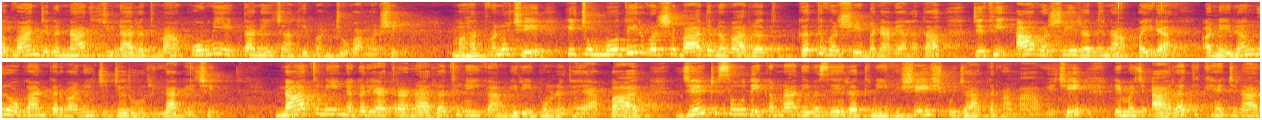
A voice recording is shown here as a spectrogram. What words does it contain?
ભગવાન જગન્નાથજીના રથમાં કોમી એકતાની ઝાંખી પણ જોવા મળશે. મહત્વનું છે કે ચુમ્મોતેર વર્ષ બાદ નવા રથ ગત વર્ષે બનાવ્યા હતા, જેથી આ વર્ષે રથના પૈડા અને રંગરોગાન કરવાની જ જરૂર લાગે છે. નાથની નગરયાત્રાના રથની કામગીરી પૂર્ણ થયા બાદ જેઠ સુદ એકમના દિવસે રથની વિશેષ પૂજા કરવામાં આવે છે. તેમજ આ રથ ખેંચનાર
